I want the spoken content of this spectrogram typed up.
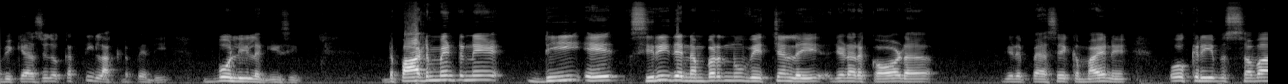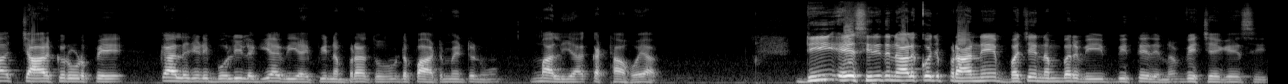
ਵਿਕਿਆ ਸੀ, ਉਦੋਂ 31 ਲੱਖ ਰੁਪਏ ਦੀ ਬੋਲੀ ਲੱਗੀ ਸੀ। ਡਿਪਾਰਟਮੈਂਟ ਨੇ ਡੀਏ ਸੀਰੀਜ਼ ਦੇ ਨੰਬਰ ਨੂੰ ਵੇਚਣ ਲਈ ਜਿਹੜਾ ਰਿਕਾਰਡ ਜਿਹੜੇ ਪੈਸੇ ਕਮਾਏ ਨੇ, ਉਹ ਕਰੀਬ ਸਵਾ 4 ਕਰੋੜ ਰੁਪਏ ਕੱਲ ਜਿਹੜੀ ਬੋਲੀ ਲੱਗੀ ਆ ਵੀਆਈਪੀ ਨੰਬਰਾਂ ਤੋਂ ਡਿਪਾਰਟਮੈਂਟ ਨੂੰ, ਮਾਲੀਆ ਇਕੱਠਾ ਹੋਇਆ। ਡੀਏ ਸੀਰੀਜ਼ ਦੇ ਨਾਲ ਕੁਝ ਪੁਰਾਣੇ ਬਚੇ ਨੰਬਰ ਵੀ ਬੀਤੇ ਦਿਨ ਵੇਚੇ ਗਏ ਸੀ।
